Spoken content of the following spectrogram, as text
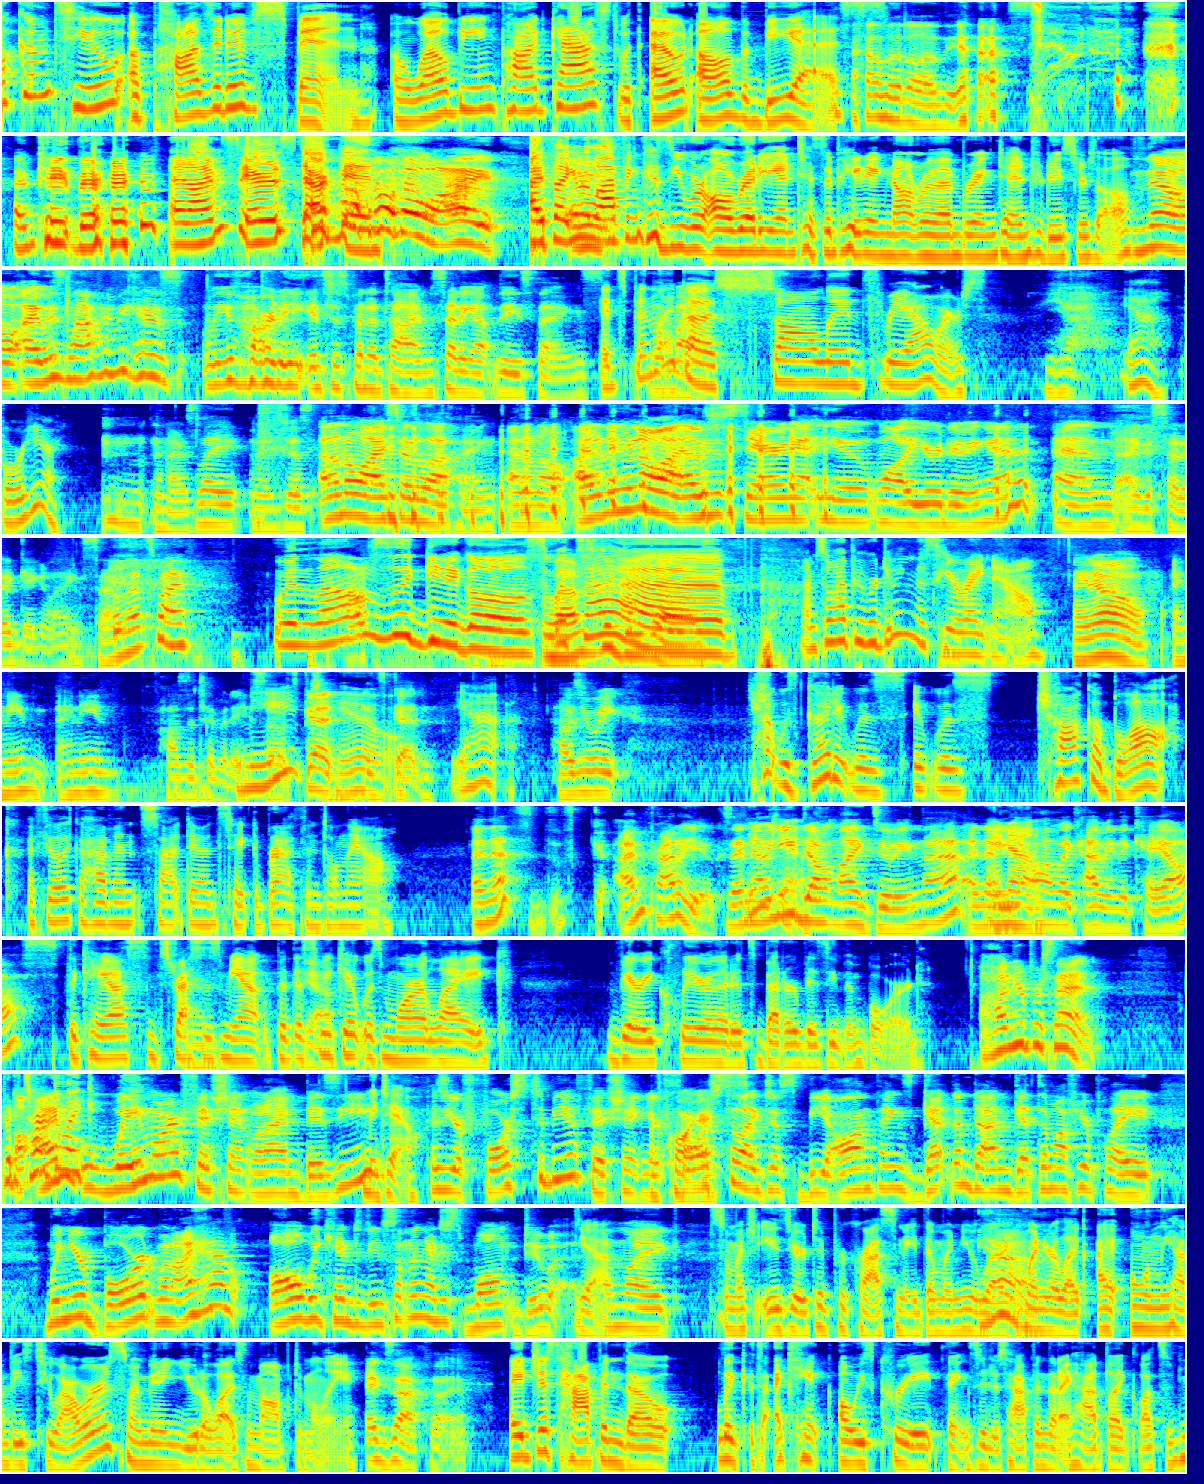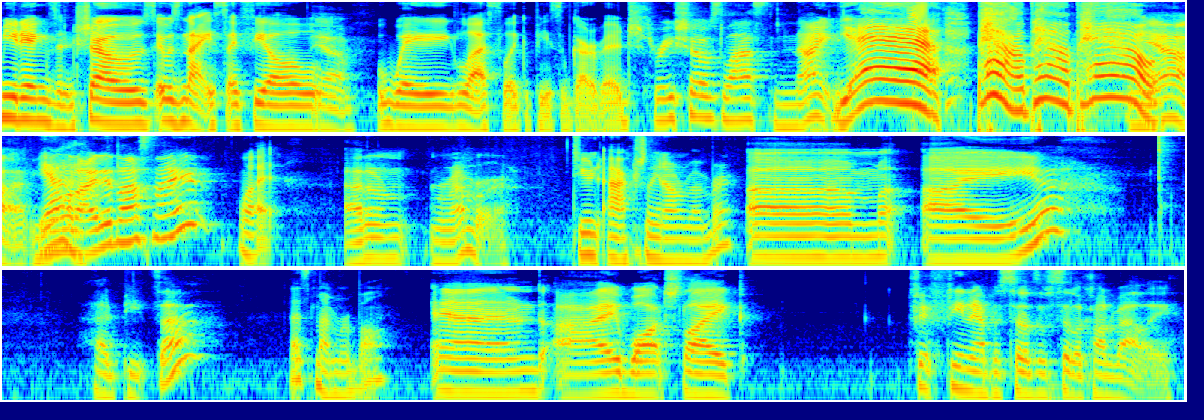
Welcome to A Positive Spin, a well being podcast without all the BS. A little of yes. I'm Kate Barron. And I'm Sara Starkman. I don't know why. I thought you were I- laughing because you were already anticipating not remembering to introduce yourself. No, I was laughing because we've already. It's just been a time setting up these things. It's been The like a solid three hours. yeah, Yeah, but we're here. and I was late. It was just. I don't know why I started laughing. I don't know. I don't even know why. I was just staring at you while you were doing it, and I just started giggling. So that's why. We loves the giggles. Loves What's the up? giggles. I'm so happy we're doing this here right now. I know. I need. I need positivity. Me so it's good. too. It's good. Yeah. How was your week? Yeah, it was good. It was it was chock a block. I feel like I haven't sat down to take a breath until now. And that's, that's good. I'm proud of you because I know you. you. don't like doing that. I know I you know. don't like having the chaos. The chaos stresses mm. me out, but this Yeah. week it was more like very clear that it's better busy than bored. hundred percent. But it's uh, hard I'm to like way more efficient when I'm busy. Me too. Because you're forced to be efficient. You're forced to like just be on things, get them done, get them off your plate. When you're bored, when I have all weekend to do something, I just won't do it. Yeah. I'm like, so much easier to procrastinate than when you Yeah. like when you're like I only have these 2 hours, so I'm going to utilize them optimally. exactly. It just happened though. Like I can't always create things. It just happened that I had like lots of meetings and shows. It was nice. I feel Yeah. way less like a piece of garbage. Three shows last night. Yeah. Pow pow pow. Yeah. You Yeah. know what I did last night? What? I don't remember. Do you actually not remember? Um, I had pizza That's memorable. And I watched like 15 episodes of Silicon Valley.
